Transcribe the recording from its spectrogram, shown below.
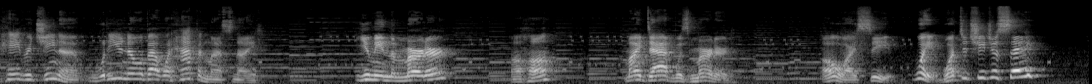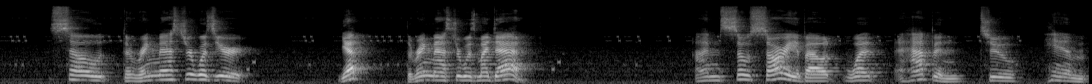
Hey, Regina, what do you know about what happened last night? You mean the murder? Uh huh. My dad was murdered. Oh, I see. Wait, what did she just say? So, the ringmaster was your. Yep, the ringmaster was my dad. I'm so sorry about what happened to him.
